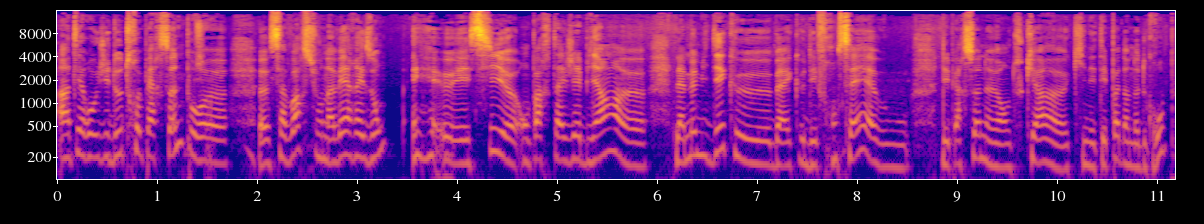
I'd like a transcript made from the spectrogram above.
interroger d'autres personnes pour euh, euh, savoir si on avait raison. Et, euh, et si euh, on partageait bien euh, la même idée que, bah, que des Français ou des personnes euh, en tout cas qui n'étaient pas dans notre groupe.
